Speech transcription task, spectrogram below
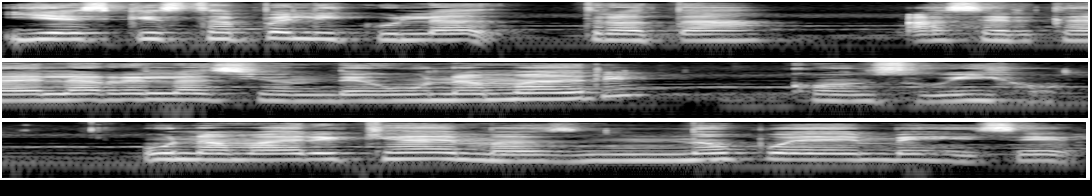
Y es que esta película trata acerca de la relación de una madre con su hijo. Una madre que además no puede envejecer.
